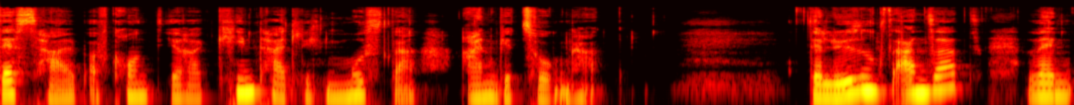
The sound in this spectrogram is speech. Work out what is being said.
deshalb aufgrund ihrer kindheitlichen Muster angezogen hat. Der Lösungsansatz, wenn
